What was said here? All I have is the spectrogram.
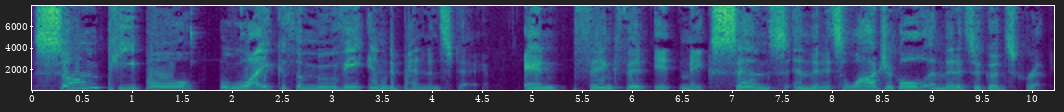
some people like the movie Independence Day and think that it makes sense and that it's logical and that it's a good script.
